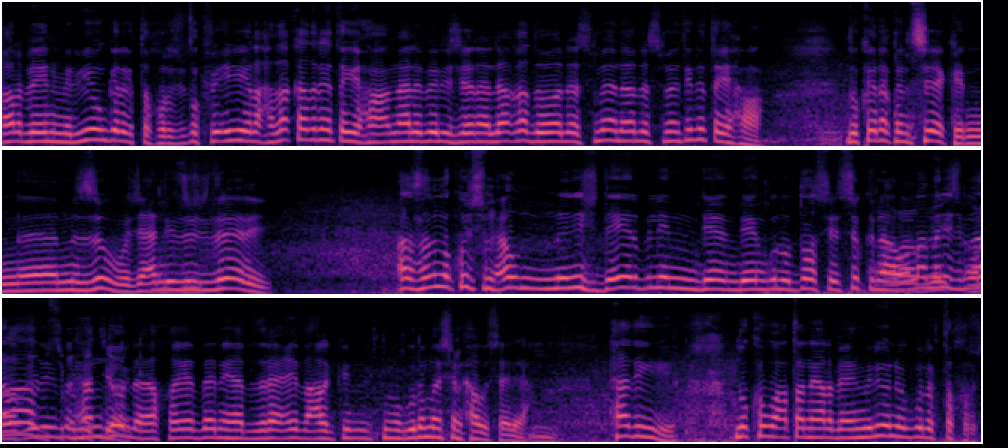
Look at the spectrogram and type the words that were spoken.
40 مليون قال لك تخرج. دوك في أي لحظة قادرين يطيحوها. ما على باليش أنا لا غدوه ولا سمانه ولا سمانتين يطيحوها دوك أنا كنت ساكن آه، متزوج عندي زوج دراري. أصلا ما كنتش معاود مانيش داير بلي ندير ندير نقولوا dossier سكنة. والله مانيش راضي الحمد. لله أخويا بانيها بذراعي بعرف كيما نقولوا ماشي محوس عليها. هذه هي. دوك هو عطاني 40 مليون يقول لك تخرج.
